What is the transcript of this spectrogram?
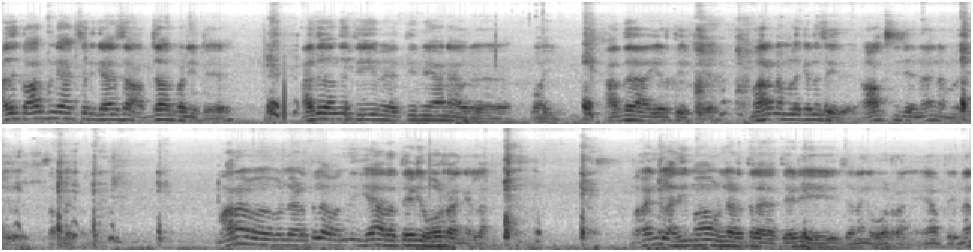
அது கார்பன் டை ஆக்சைடு கேஸை அப்சார்ப் பண்ணிட்டு அது வந்து தீமை தீமையான ஒரு வாயு. அதை எடுத்துட்டு மரம் நம்மளுக்கு என்ன செய்யுது? ஆக்சிஜனை நம்மளுக்கு சப்ளை பண்ணுது. மரம் உள்ள இடத்துல வந்து ஏன் அதை தேடி ஓடுறாங்க எல்லாம்? மரங்கள் அதிகமாக உள்ள இடத்துல தேடி ஜனங்க ஓடுறாங்க. ஏன் அப்படின்னா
